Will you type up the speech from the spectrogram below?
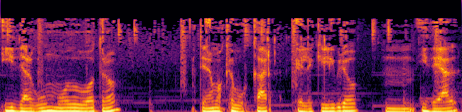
y de algún modo u otro tenemos que buscar el equilibrio mm, ideal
